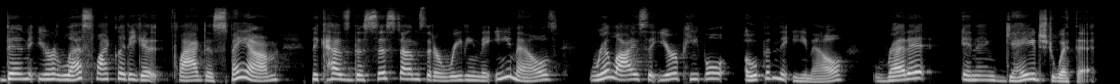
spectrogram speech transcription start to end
then you're less likely to get flagged as spam because the systems that are reading the emails realize that your people opened the email, read it, and engaged with it.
